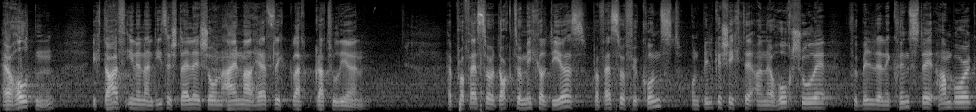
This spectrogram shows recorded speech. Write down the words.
Herr Holten, ich darf Ihnen an dieser Stelle schon einmal herzlich gratulieren. Herr Professor Dr. Michael Diaz, Professor für Kunst und Bildgeschichte an der Hochschule für Bildende Künste Hamburg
